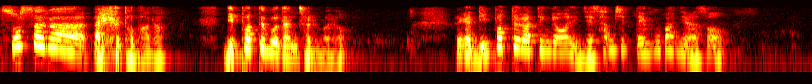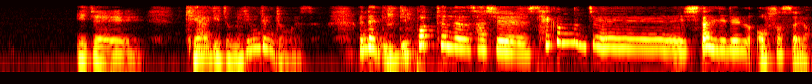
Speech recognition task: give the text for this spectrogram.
소사가 나이가 더 많아. 니퍼트보단 젊어요. 그러니까 니퍼트 같은 경우는 이제 30대 후반이라서, 이제, 계약이 좀 힘든 경우였어요. 근데 니퍼트는 사실 세금 문제에 시달릴 일은 없었어요.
